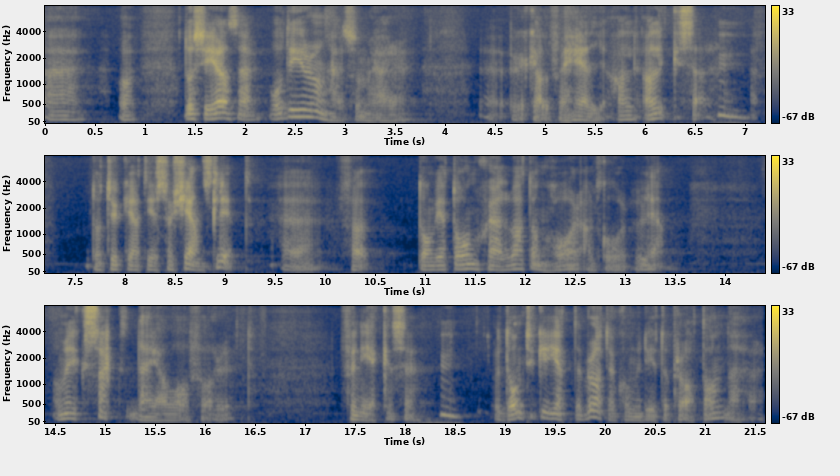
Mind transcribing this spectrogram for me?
Uh, och då ser jag så här, och det är ju de här som är, jag brukar kalla för helgalkisar. Mm. De tycker att det är så känsligt. Eh, för de vet om själva att de har alkoholproblem. De är exakt där jag var förut. Förnekelse. Mm. Och de tycker jättebra att jag kommer dit och pratar om det här.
